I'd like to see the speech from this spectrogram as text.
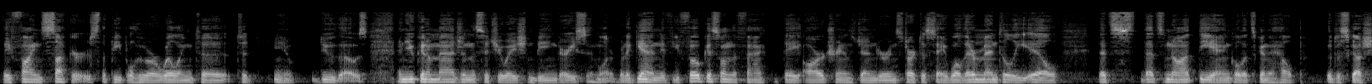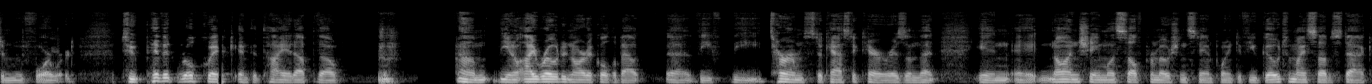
They find suckers, the people who are willing to, to, you know, do those. And you can imagine the situation being very similar. But again, if you focus on the fact that they are transgender and start to say, well, they're mentally ill, that's, that's not the angle that's going to help the discussion move forward. To pivot real quick and to tie it up though, um, you know, I wrote an article about uh, the the term stochastic terrorism that in a non-shameless self-promotion standpoint if you go to my substack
